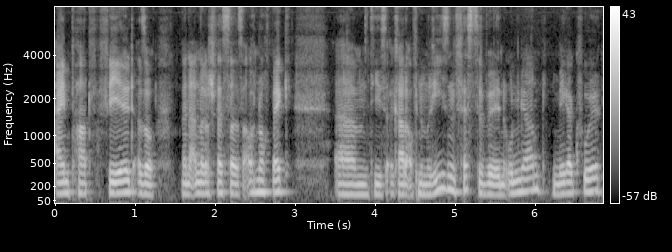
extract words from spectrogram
ein Part fehlt. Also meine andere Schwester ist auch noch weg. Ähm, die ist gerade auf einem riesen Festival in Ungarn, mega cool.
